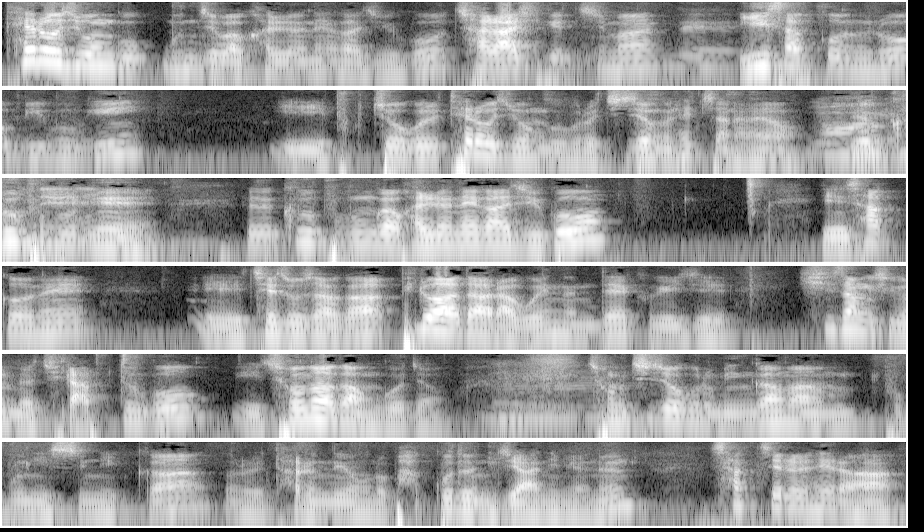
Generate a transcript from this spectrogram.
테러 지원국 문제와 관련해가지고 잘 아시겠지만 네. 이 사건으로 미국이 이 북쪽을 테러 지원국으로 지정을 했잖아요. 아, 그. 부분, 예. 그래서 그 부분과 관련해 가지고 이 사건의 예, 재조사가 필요하다라고 했는데 그게 이제 시상식을 며칠 앞두고 이 전화가 온 거죠. 음. 정치적으로 민감한 부분이 있으니까 그걸 다른 내용으로 바꾸든지 아니면은 삭제를 해라.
